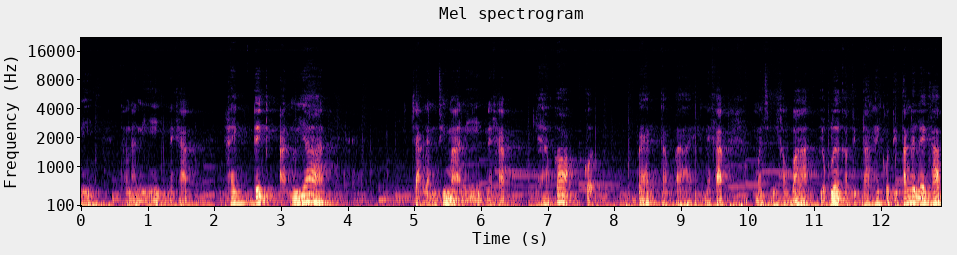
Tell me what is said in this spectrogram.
นี่ทางด้านนี้นะครับ ให้ติ๊กอนุญาต จากแหล่งที่มานี้นะครับ แล้วก็กด back กลับไปนะครับ มันจะมีคำว่ายกเลิกกับติดตั้งให้กดติดตั้งได้เลยครับ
